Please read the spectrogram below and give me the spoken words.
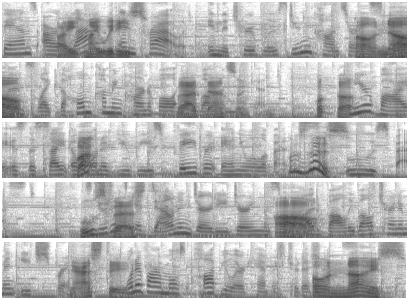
fans are I loud my and proud in the True Blue student concerts Oh, and no. events like the Homecoming Carnival Bad and Welcome dancing. Weekend. what the? Nearby is the site of What? one of UB's favorite annual events. What is this? Ooze Fest. Ooze Students Fest? get down and dirty during this Ah. mud volleyball tournament each spring. Nasty. One of our most popular campus traditions. Oh, nice.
